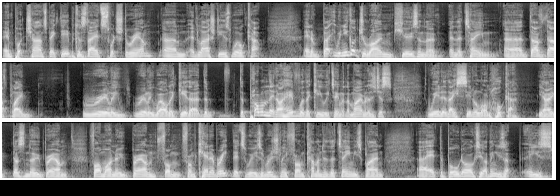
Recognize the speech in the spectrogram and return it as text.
and put Chance back there because they had switched around um, at last year's World Cup. And but when you got Jahrome Hughes in the in the team, uh, they've they've played really really well together. The the problem that I have with the Kiwi team at the moment is just where do they settle on hooker? You know, does New Brown, Fomar New Brown from from Canterbury? That's where he's originally from. Coming to the team, he's playing uh, at the Bulldogs. I think he's up, he's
